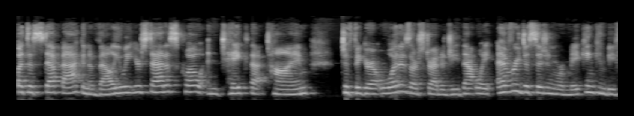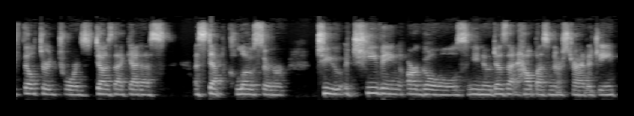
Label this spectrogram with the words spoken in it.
but to step back and evaluate your status quo and take that time to figure out what is our strategy. That way, every decision we're making can be filtered towards does that get us a step closer to achieving our goals? You know, does that help us in our strategy?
